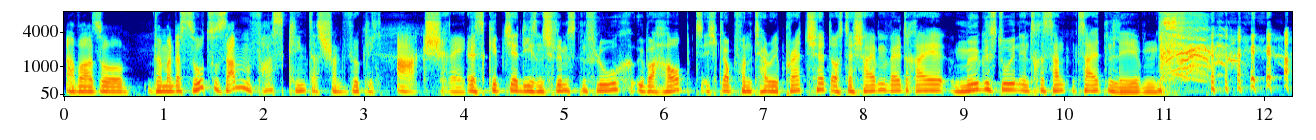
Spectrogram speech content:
Aber so, wenn man das so zusammenfasst, klingt das schon wirklich arg schräg. Es gibt ja diesen schlimmsten Fluch überhaupt, ich glaube von Terry Pratchett aus der Scheibenweltreihe, mögest du in interessanten Zeiten leben.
